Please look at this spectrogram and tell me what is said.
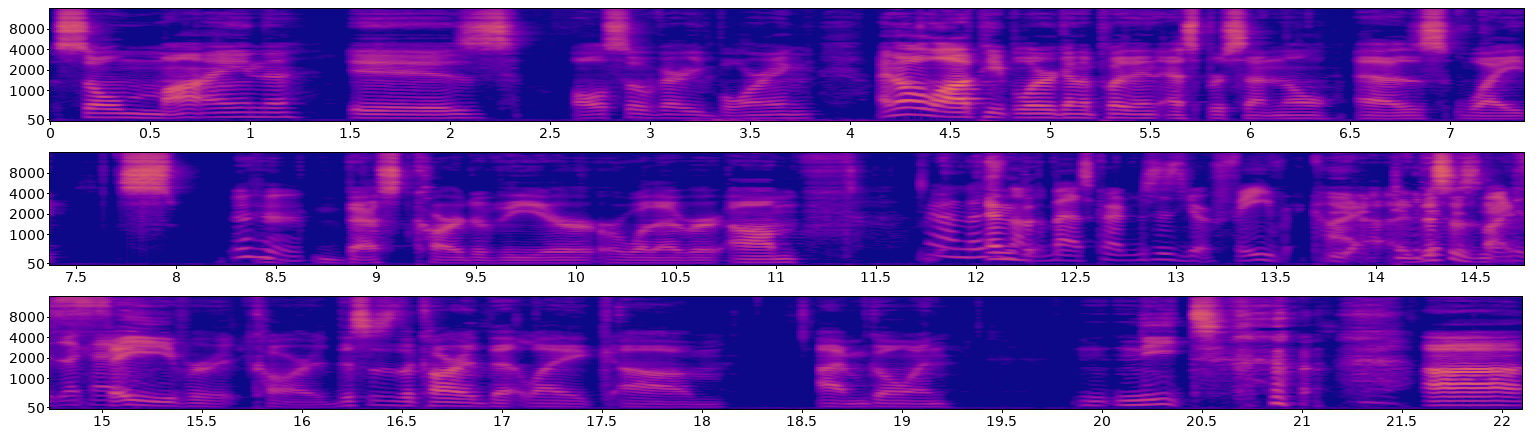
So mine is also very boring. I know a lot of people are gonna put in Esper Sentinel as White's best card of the year or whatever. Um. Oh, this And is not the- best card. This is your favorite card. Yeah, Two this is my things, okay? favorite card. This is the card that like um I'm going neat. uh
